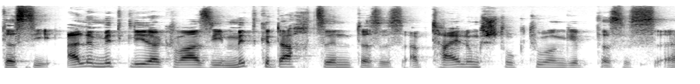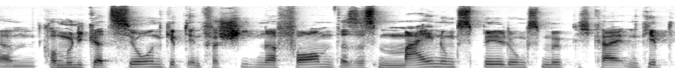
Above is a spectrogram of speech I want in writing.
dass die alle Mitglieder quasi mitgedacht sind, dass es Abteilungsstrukturen gibt, dass es ähm, Kommunikation gibt in verschiedener Form, dass es Meinungsbildungsmöglichkeiten gibt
